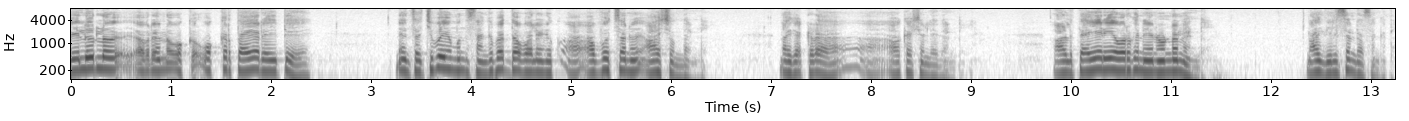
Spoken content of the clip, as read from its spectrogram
ఏలూరులో ఎవరైనా ఒక్క ఒక్కరు తయారైతే నేను చచ్చిపోయే ముందు సంఘ పెద్ద అవ్వాలని అవ్వచ్చు అనే ఆశ ఉందండి. నాకు ఎక్కడ అవకాశం లేదండి. వాళ్ళు తయారయ్యే వరకు నేను ఉండనండి నాకు తెలుసండి ఆ సంగతి.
